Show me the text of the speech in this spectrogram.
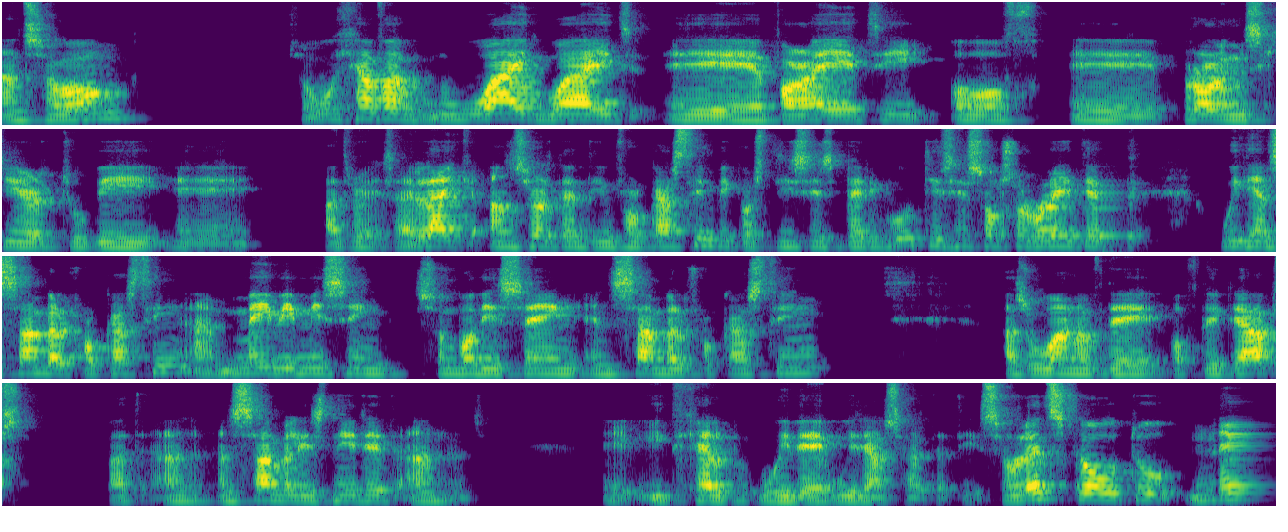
and so on. So we have a wide, wide uh, variety of uh, problems here to be uh, addressed. I like uncertainty in forecasting because this is very good. This is also related with ensemble forecasting. I may be missing somebody saying ensemble forecasting as one of the of the gaps, but an ensemble is needed and it helps with the with uncertainty. So let's go to next,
